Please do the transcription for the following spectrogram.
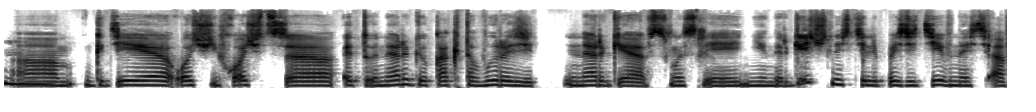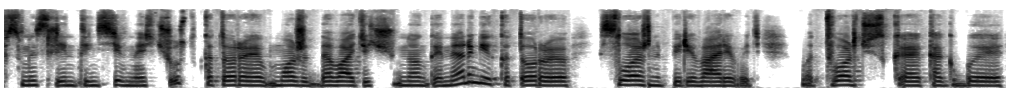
mm-hmm. где очень хочется эту энергию как-то выразить. Энергия в смысле не энергичность или позитивность, а в смысле интенсивность чувств, которая может давать очень много энергии, которую сложно переваривать. Вот творческое как бы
